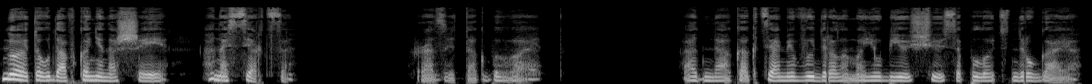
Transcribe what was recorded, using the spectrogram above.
Но эта удавка не на шее, а на сердце. Разве так бывает? Одна когтями выдрала мою бьющуюся плоть, другая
